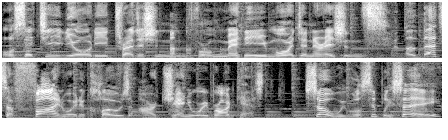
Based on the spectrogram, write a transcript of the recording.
osechi ryori tradition for many more generations. Uh, that's a fine way to close our January broadcast. So we will simply say,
